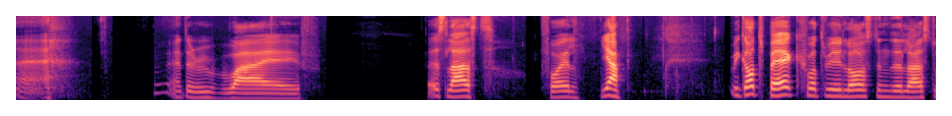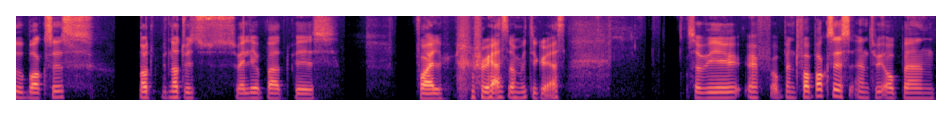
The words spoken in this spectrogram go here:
Eh. and the revive. This last foil. Yeah. We got back what we lost in the last two boxes. Not not with value, but with foil rares or mythic rares. So we have opened four boxes and we opened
